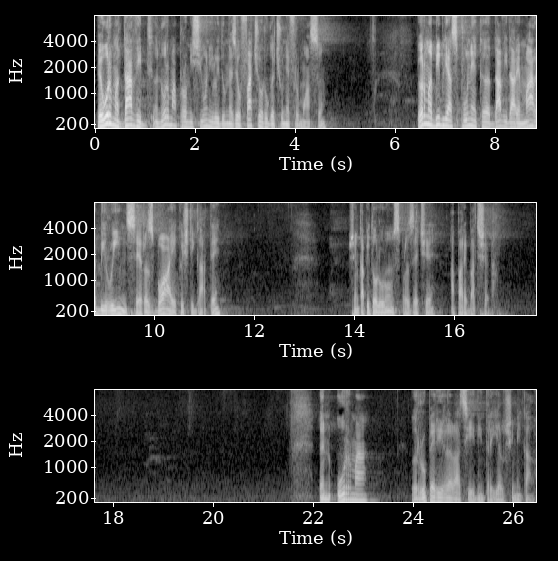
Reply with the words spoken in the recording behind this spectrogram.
Pe urmă, David, în urma promisiunii lui Dumnezeu, face o rugăciune frumoasă. Pe urmă, Biblia spune că David are mari biruințe, războaie câștigate. Și în capitolul 11 apare Batșeba. În urma ruperii relației dintre el și Mical,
